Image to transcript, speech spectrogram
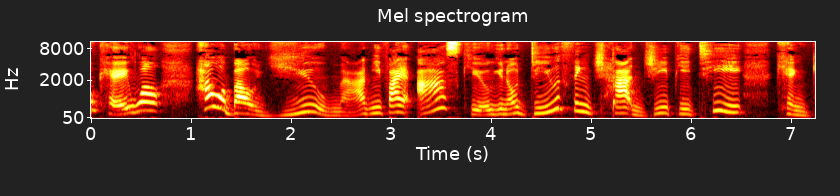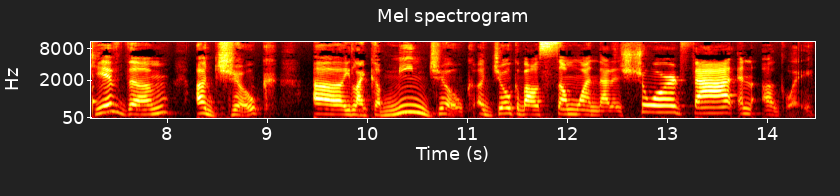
okay. Well, how about you, Matt? If I ask you, you know, do you think Chat GPT can give them a joke, uh, like a mean joke, a joke about someone that is short, fat, and ugly?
